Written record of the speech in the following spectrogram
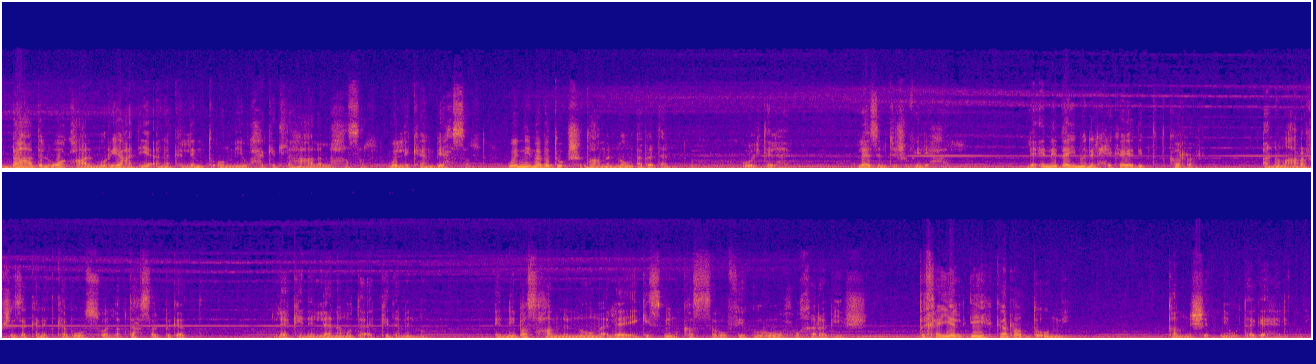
بعد الواقعة المريعة دي أنا كلمت أمي وحكيت لها على اللي حصل واللي كان بيحصل وإني ما بدوقش طعم النوم أبدا وقلت لها لازم تشوفي لي حل. لأن دايما الحكاية دي بتتكرر. أنا معرفش إذا كانت كابوس ولا بتحصل بجد لكن اللي أنا متأكدة منه إني بصحى من النوم ألاقي جسمي مكسر وفيه جروح وخرابيش. تخيل إيه كان رد أمي. طنشتني وتجاهلتني.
